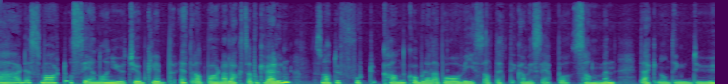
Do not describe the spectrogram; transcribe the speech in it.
er det smart å se noen YouTube-klipp etter at barna har lagt seg på kvelden, sånn at du fort kan koble deg på og vise at dette kan vi se på sammen. Det er ikke noen ting du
